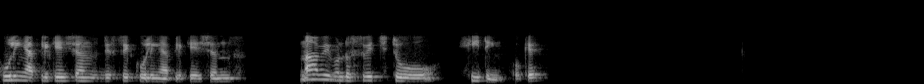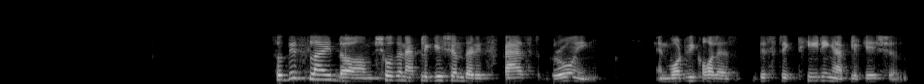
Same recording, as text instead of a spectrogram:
cooling applications, district cooling applications. Now we're going to switch to heating, okay? So this slide um, shows an application that is fast growing and what we call as district heating application.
